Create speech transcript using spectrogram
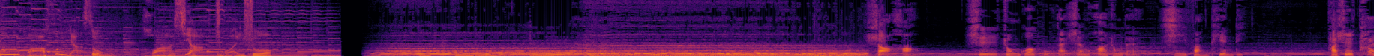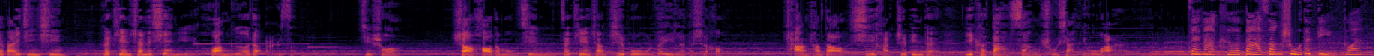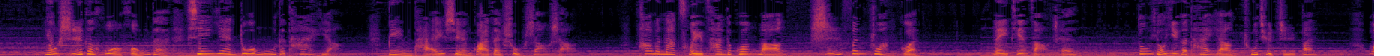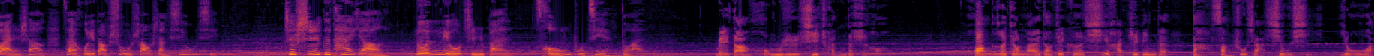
中华风雅颂，华夏传说。少昊是中国古代神话中的西方天帝，他是太白金星和天山的仙女黄娥的儿子。据说，少昊的母亲在天上织布累了的时候，常常到西海之滨的一棵大桑树下游玩。在那棵大桑树的顶端，有十个火红的、鲜艳夺目的太阳。并排悬挂在树梢上，它们那璀璨的光芒十分壮观。每天早晨，都有一个太阳出去值班，晚上再回到树梢上休息。这十个太阳轮流值班，从不间断。每当红日西沉的时候，黄娥就来到这棵西海之滨的。大桑树下休息游玩，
